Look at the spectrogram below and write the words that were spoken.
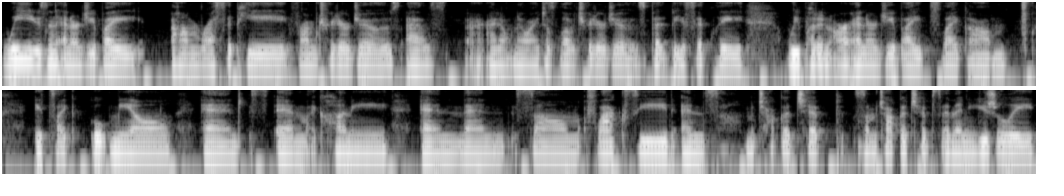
we use an energy bite um, recipe from Trader Joe's as I don't know, I just love Trader Joe's, but basically we put in our energy bites like um it's like oatmeal and and like honey and then some flaxseed and some chocolate chip some chocolate chips. And then usually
